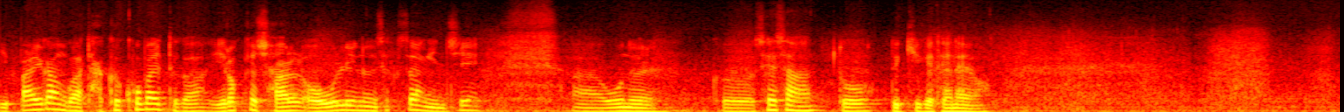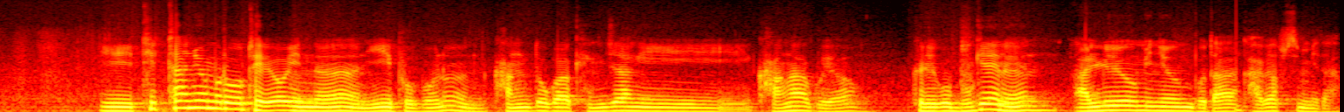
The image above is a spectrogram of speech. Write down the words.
이 빨강과 다크 코발트가 이렇게 잘 어울리는 색상인지 아, 오늘 그 새삼 또 느끼게 되네요. 이 티타늄으로 되어 있는 이 부분은 강도가 굉장히 강하고요. 그리고 무게는 알루미늄보다 가볍습니다.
